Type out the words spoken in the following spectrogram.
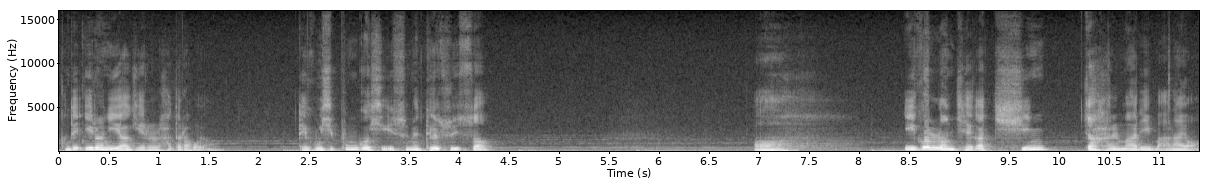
근데 이런 이야기를 하더라고요. 되고 싶은 것이 있으면 될 수 있어? 어, 이걸로는 제가 진짜 할 말이 많아요.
